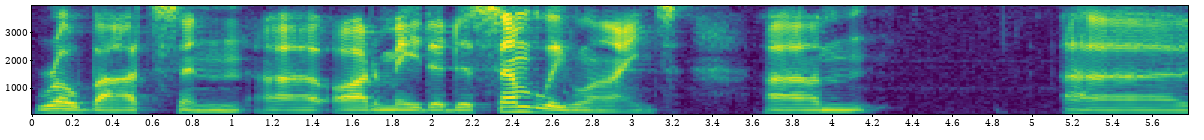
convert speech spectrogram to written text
robots and uh, automated assembly lines. Um, uh,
